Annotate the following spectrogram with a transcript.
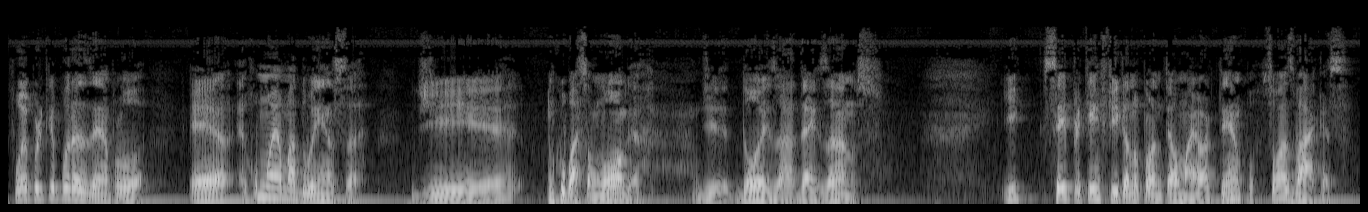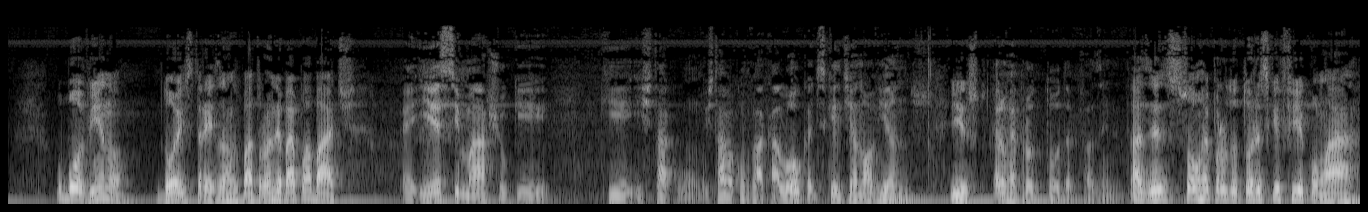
foi porque, por exemplo, é, é como é uma doença de incubação longa, de 2 a 10 anos, e sempre quem fica no plantel maior tempo são as vacas. O bovino, dois, três anos, quatro anos, ele vai para o abate. É, e esse macho que, que está com, estava com vaca louca disse que ele tinha nove anos. Isso. Era o reprodutor da fazenda. Então. Às vezes são reprodutores que ficam lá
